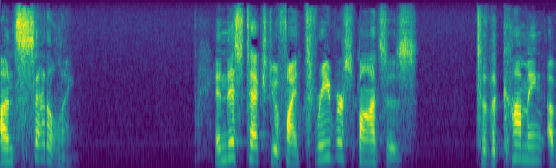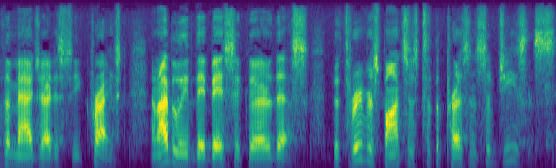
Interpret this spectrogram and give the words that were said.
unsettling. In this text, you'll find three responses to the coming of the Magi to see Christ. And I believe they basically are this the three responses to the presence of Jesus.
